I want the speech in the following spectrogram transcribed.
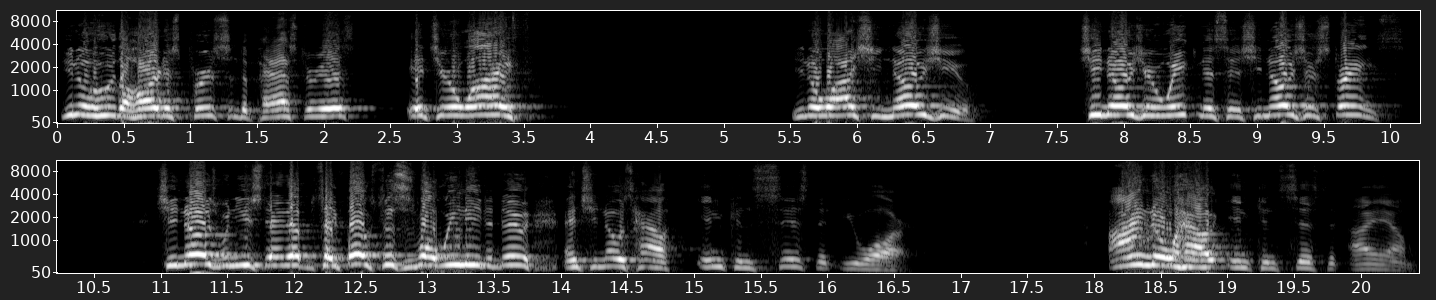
You know who the hardest person to pastor is? It's your wife. You know why? She knows you. She knows your weaknesses. She knows your strengths. She knows when you stand up and say, folks, this is what we need to do. And she knows how inconsistent you are. I know how inconsistent I am.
